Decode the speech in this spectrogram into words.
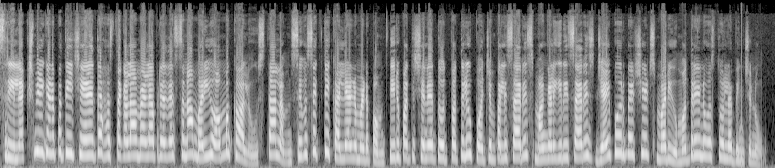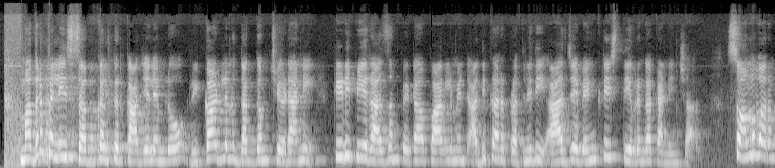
శ్రీ లక్ష్మీ గణపతి చేనేత హస్తకళా మేళా ప్రదర్శన మరియు అమ్మకాలు. స్థలం శివశక్తి కళ్యాణ మండపం. తిరుపతి చేనేత ఉత్పత్తులు Pochampally saris Mangalagiri saris Jaipur bedsheets మరియు మొదలైన వస్తువులు లభించును. మదనపల్లి సబ్ కలెక్టర్ కార్యాలయంలో రికార్డులను దగ్ధం చేయడాన్ని టీడీపీ రాజంపేట పార్లమెంట్ అధికార ప్రతినిధి ఆర్జే వెంకటేష్ తీవ్రంగా ఖండించారు. సోమవారం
